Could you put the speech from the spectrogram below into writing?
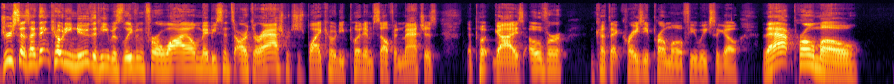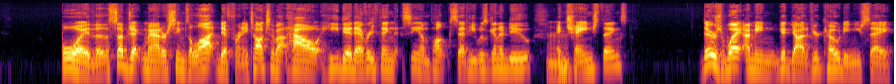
Drew says i think cody knew that he was leaving for a while maybe since arthur ashe which is why cody put himself in matches that put guys over and cut that crazy promo a few weeks ago. That promo boy the, the subject matter seems a lot different. He talks about how he did everything that cm punk said he was going to do Mhm. and change things. There's way i mean good god if you're cody and you say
